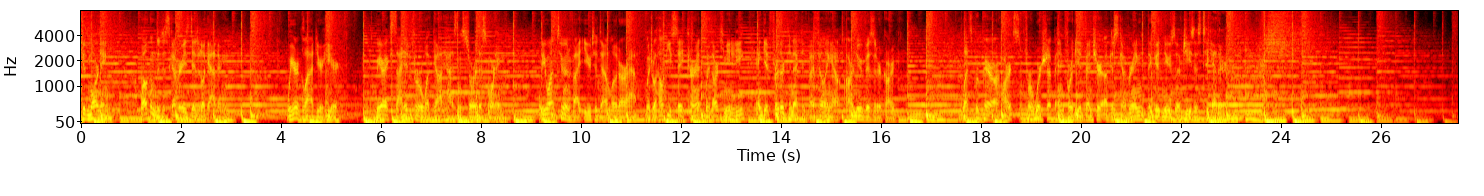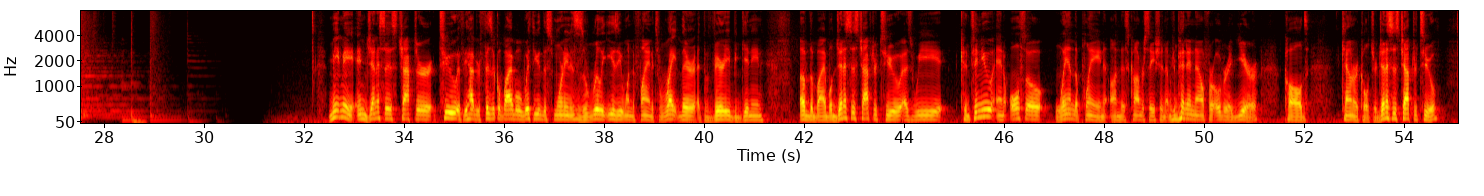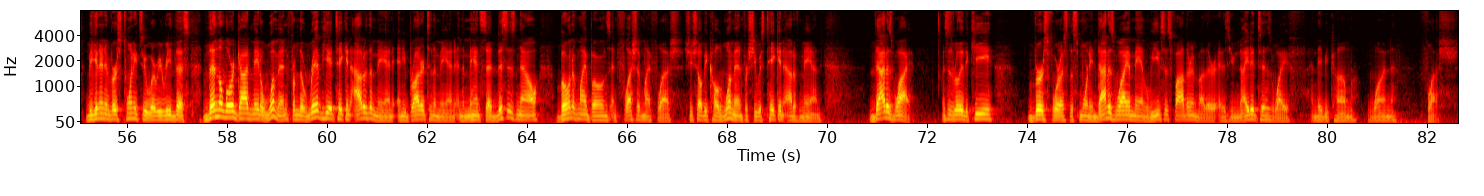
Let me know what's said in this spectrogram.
Good morning. Welcome to Discovery's digital gathering. We are glad you're here. We are excited for what God has in store this morning. We want to invite you to download our app, which will help you stay current with our community and get further connected by filling out our new visitor card. Let's prepare our hearts for worship and for the adventure of discovering the good news of Jesus together. Meet me in Genesis chapter 2. If you have your physical Bible with you this morning, this is a really easy one to find. It's right there at the very beginning of the Bible. Genesis chapter 2, as we continue and also land the plane on this conversation that we've been in now for over a year called counterculture. Genesis chapter 2 beginning in verse 22, where we read this Then the Lord God made a woman from the rib he had taken out of the man, and he brought her to the man. And the man said, This is now bone of my bones and flesh of my flesh. She shall be called woman, for she was taken out of man. That is why. This is really the key verse for us this morning. That is why a man leaves his father and mother and is united to his wife, and they become one flesh.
